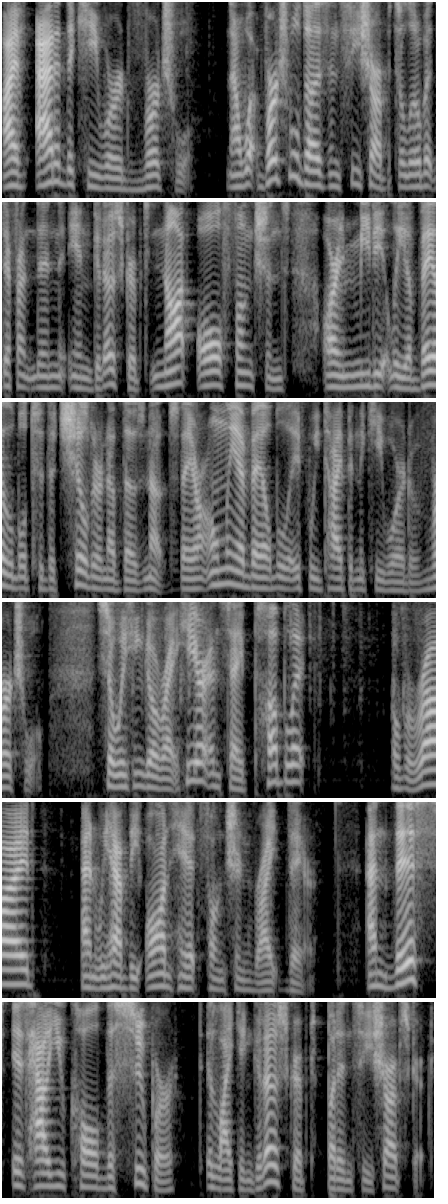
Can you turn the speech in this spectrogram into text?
I've added the keyword virtual. Now, what virtual does in C Sharp, it's a little bit different than in Godot script. Not all functions are immediately available to the children of those nodes. They are only available if we type in the keyword virtual. So we can go right here and say public override, and we have the onHit function right there. And this is how you call the super, like in Godot script, but in C Sharp script.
